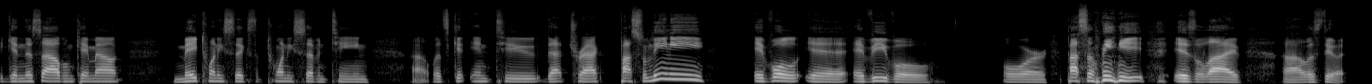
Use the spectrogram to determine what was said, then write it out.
Again, this album came out May 26th of 2017. Uh, let's get into that track, Pasolini Evol, uh, e Vivo, or Pasolini is alive. Uh, let's do it.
